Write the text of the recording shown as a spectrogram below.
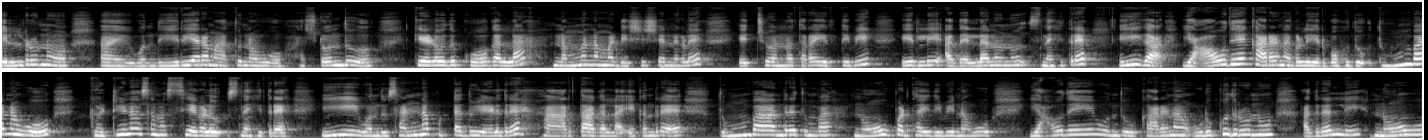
ಎಲ್ಲರೂ ಒಂದು ಹಿರಿಯರ ಮಾತು ನಾವು ಅಷ್ಟೊಂದು ಕೇಳೋದಕ್ಕೆ ಹೋಗಲ್ಲ. ನಮ್ಮ ನಮ್ಮ ಡಿಸಿಷನ್ಗಳೇ ಹೆಚ್ಚು ಅನ್ನೋ ಥರ ಇರ್ತೀವಿ. ಇರಲಿ ಅದೆಲ್ಲನೂ ಸ್ನೇಹಿತರೆ, ಈಗ ಯಾವುದೇ ಕಾರಣಗಳು ಇರಬಹುದು ತುಂಬ ನಾವು ಕಠಿಣ ಸಮಸ್ಯೆಗಳು ಸ್ನೇಹಿತರೆ. ಈ ಒಂದು ಸಣ್ಣ ಪುಟ್ಟದ್ದು ಹೇಳಿದ್ರೆ ಅರ್ಥ ಆಗಲ್ಲ. ಯಾಕಂದರೆ ತುಂಬ ಅಂದರೆ ತುಂಬ ನೋವು ಪಡ್ತಾ ಇದ್ದೀವಿ ನಾವು. ಯಾವುದೇ ಒಂದು ಕಾರಣ ಹುಡುಕಿದ್ರೂ ಅದರಲ್ಲಿ ನೋವು,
